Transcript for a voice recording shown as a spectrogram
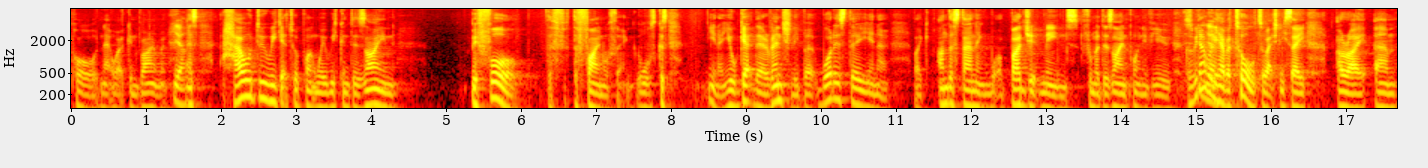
poor network environment? Yeah. How do we get to a point where we can design before the, the final thing. Because you know you'll get there eventually, but what is the you know like understanding what a budget means from a design point of view? Because we don't yeah. really have a tool to actually say, all right, um,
